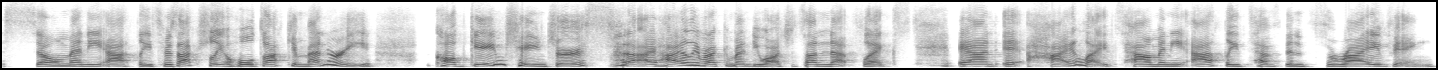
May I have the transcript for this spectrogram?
so many athletes. There's actually a whole documentary called Game Changers. I highly recommend you watch. It's on Netflix and it highlights how many athletes have been thriving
